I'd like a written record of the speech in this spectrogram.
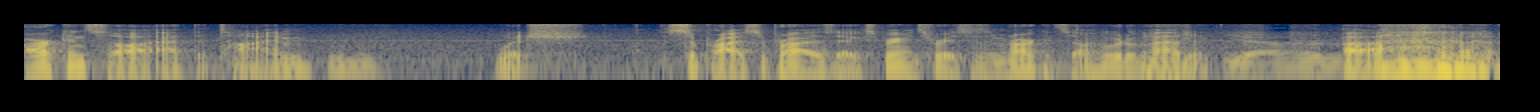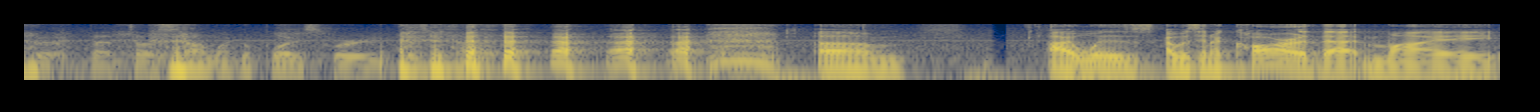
Arkansas at the time, Mhm. which surprise surprise I experienced racism in Arkansas. Who would have imagined? yeah Uh, that, that does sound like a place where it doesn't happen. um, I was I was in a car that my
